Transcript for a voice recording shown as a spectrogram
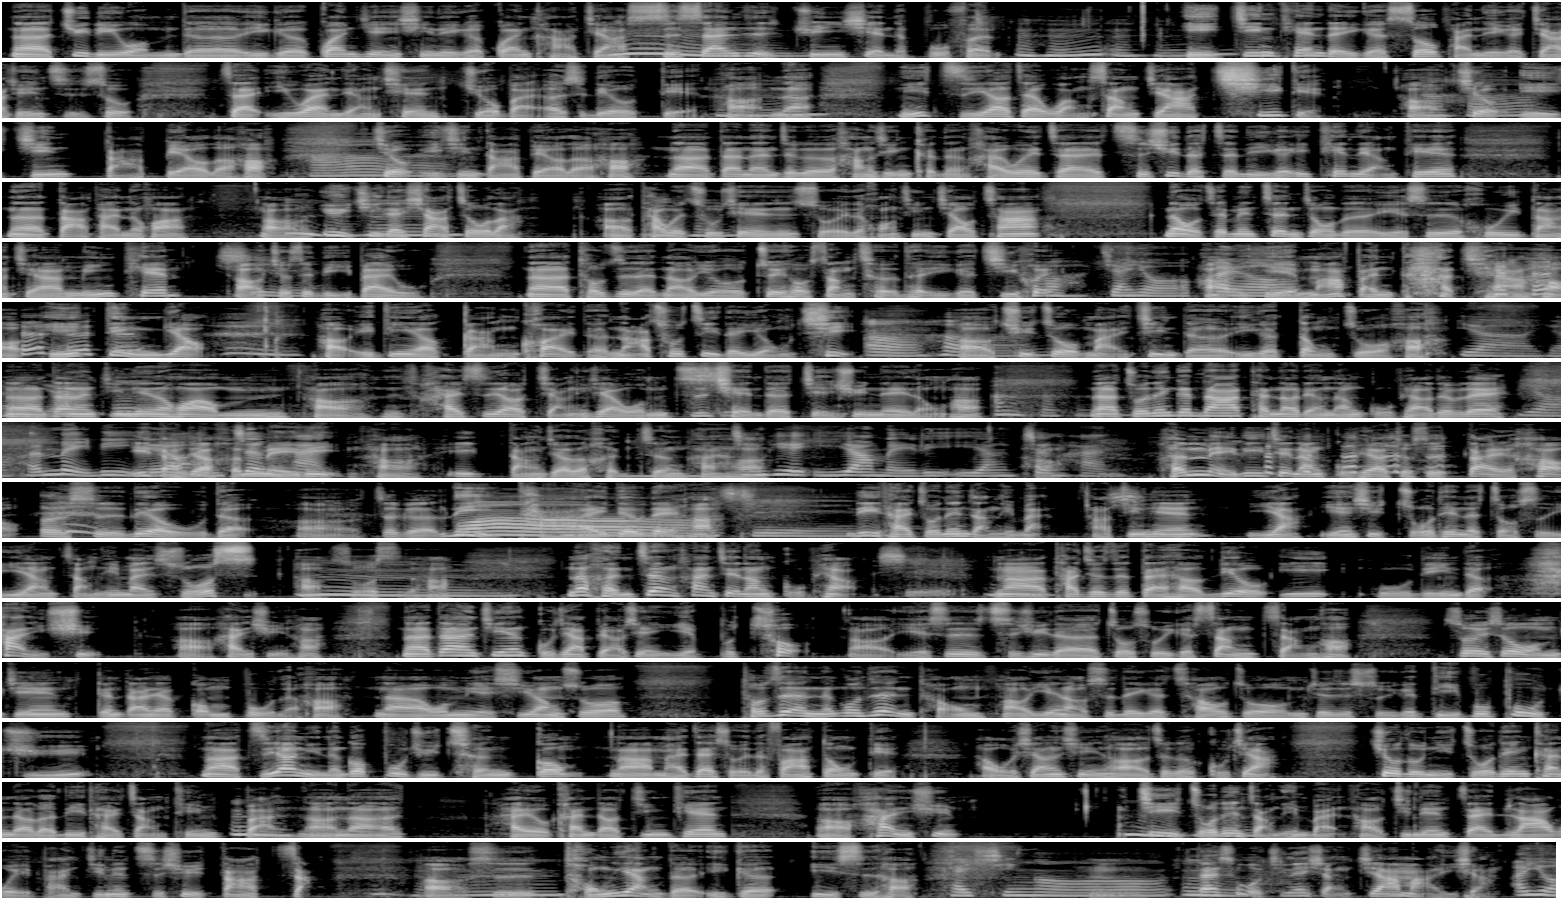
那距离我们的一个关键性的一个关卡价十三日均线的部分，以今天的一个收盘的一个加权指数在一万两千九百二十六点哈，那你只要再往上加七点，好就已经达标了哈，就已经达标了哈。那当然这个行情可能还会再持续的整理个一天两天。那大盘的话，啊，预计在下周啦，啊，它会出现所谓的黄金交叉。那我这边郑重的也是呼吁大家，明天啊就是礼拜五。那投资人呢有最后上车的一个机会，加油！好，也麻烦大家哈，一定要好，一定要赶快的拿出自己的勇气，好去做买进的一个动作哈。那当然今天的话，我们好还是要讲一下我们之前的简讯内容哈。那昨天跟大家谈到两档股票，对不对？有很美丽，一档叫很美丽，哈，一档叫做很震撼哈。今天一样美丽，一样震撼。很美丽，这档股票就是代号二四六五的啊，这个立台对不对哈？是。立台昨天涨停板，好，今天一样延续昨天的走势一样，涨停板锁死，好锁死哈。那很震撼，这档股票是。那它就是代号六一五零的汉讯啊，汉讯哈。那当然今天股价表现也不错啊，也是持续的做出一个上涨哈。所以说我们今天跟大家公布了哈，那我们也希望说。投资人能够认同好严老师的一个操作，我们就是属于一个底部布局。那只要你能够布局成功，那买在所谓的发动点，好，我相信哈这个股价，就如你昨天看到的立台涨停板啊，那还有看到今天啊汉讯。继昨天涨停板，好，今天再拉尾盘，今天持续大涨，啊，是同样的一个意思哈。开心哦，嗯，但是我今天想加码一下。哎呦，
